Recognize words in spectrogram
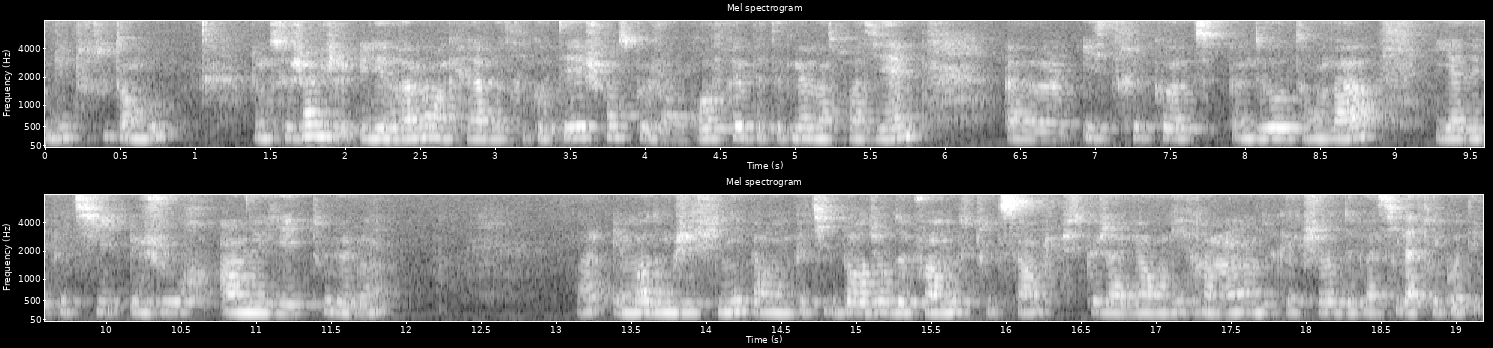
du tout tout en beau. Donc ce châle il est vraiment agréable à tricoter, je pense que j'en referai peut-être même un troisième. Euh, il se tricote de haut en bas, il y a des petits jours œillets tout le long et moi donc j'ai fini par une petite bordure de point mousse toute simple puisque j'avais envie vraiment de quelque chose de facile à tricoter.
